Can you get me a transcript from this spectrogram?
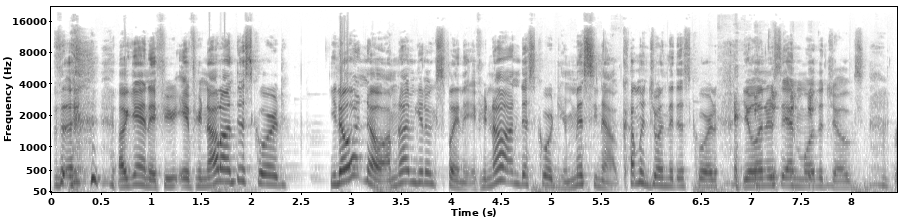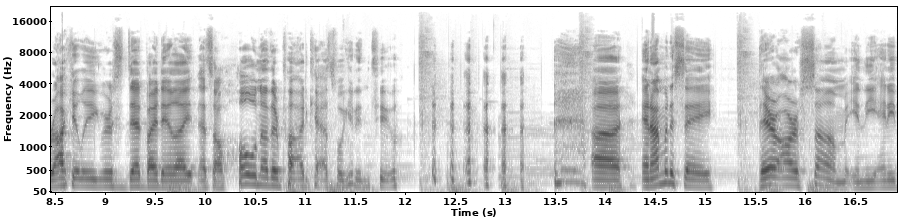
the- again, if you if you're not on Discord, you know what? No, I'm not even going to explain it. If you're not on Discord, you're missing out. Come and join the Discord. You'll understand more of the jokes. Rocket League versus Dead by Daylight. That's a whole nother podcast we'll get into. Uh, and I'm going to say there are some in the any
